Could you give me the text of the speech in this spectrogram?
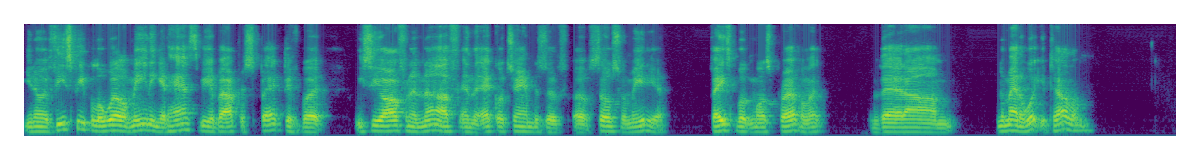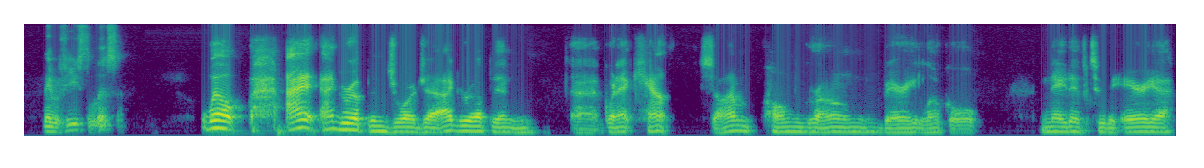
you know, if these people are well meaning, it has to be about perspective. But we see often enough in the echo chambers of, of social media, Facebook most prevalent, that um, no matter what you tell them, they refuse to listen. Well, I, I grew up in Georgia. I grew up in uh, Gwinnett County. So I'm homegrown, very local, native to the area.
